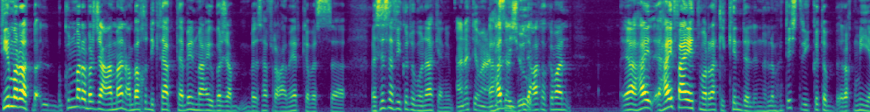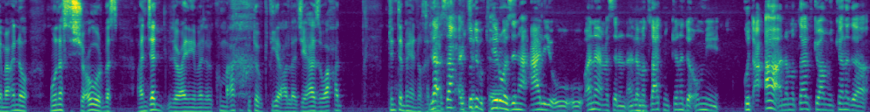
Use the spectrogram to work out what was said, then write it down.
كثير مرات ب... كل مرة برجع عمان عم باخذ لي كتاب كتابين معي وبرجع بسافر على أمريكا. بس آه، بس لسه في كتب هناك يعني. أنا كمان هذا عندي الشيء بدي صندوق. كمان يا هاي هاي فايت مرات الكندل إنه لما تشتري كتب رقمية مع إنه مو نفس الشعور بس عن جد يعني لما يكون معك كتب كتير على جهاز واحد بتنتبه إنه غريب لا صح الكتب. كثير وزنها عالي و... وأنا مثلا أنا لما. طلعت من كندا أمي كنت آه أنا لما طلعت كمان من كندا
